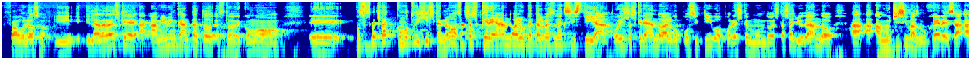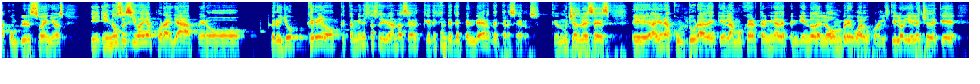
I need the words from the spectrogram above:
Fabuloso. Y, la verdad es que a, mí me encanta todo esto de cómo, eh, pues está, como tú dijiste, ¿no? O sea, estás creando algo que tal vez no existía, hoy estás creando algo positivo por este mundo, estás ayudando a, muchísimas mujeres a, cumplir sueños y, no sé si vaya por allá, pero, pero yo creo que también estás ayudando a hacer que dejen de depender de terceros, que muchas veces eh, hay una cultura de que la mujer termina dependiendo del hombre o algo por el estilo, y el hecho de que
